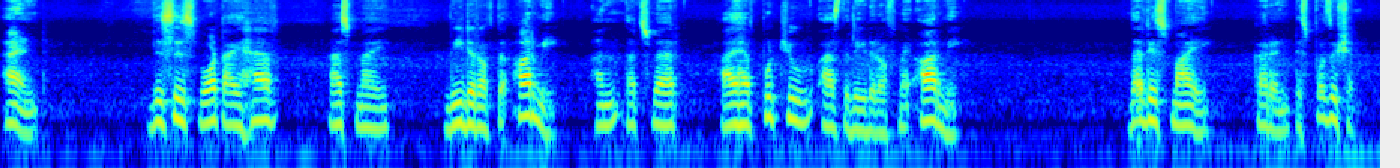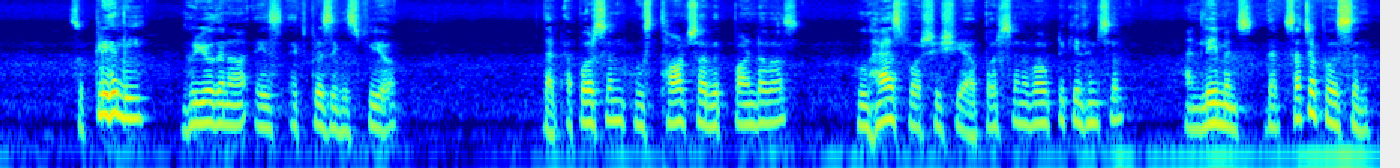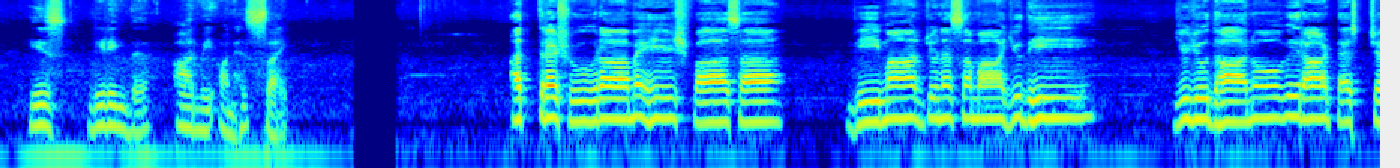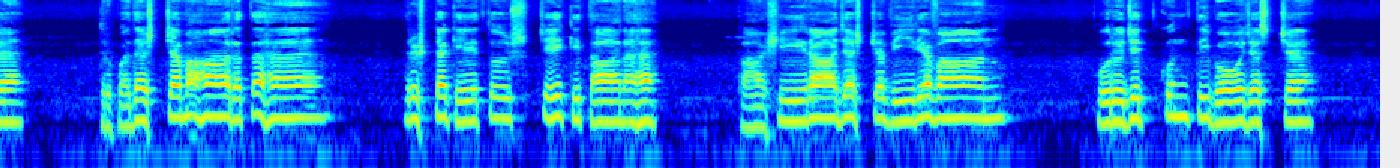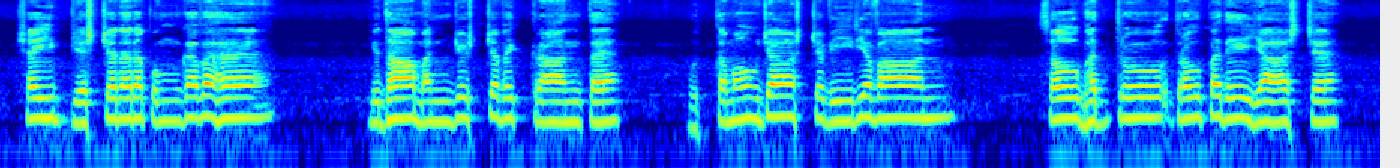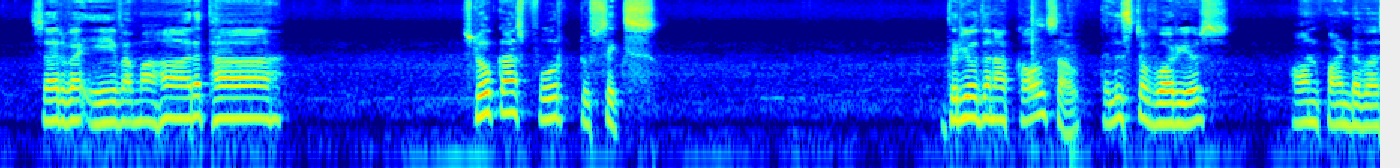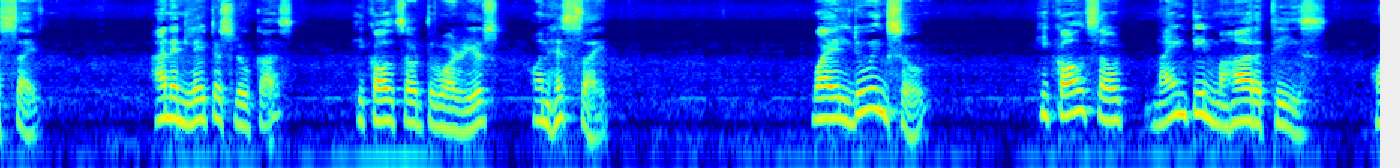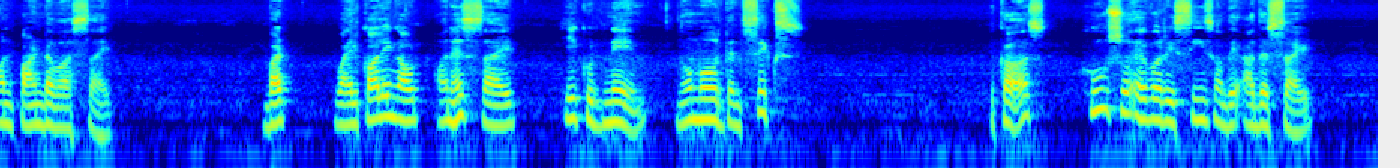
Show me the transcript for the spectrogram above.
And this is what I have as my leader of the army, and that's where I have put you as the leader of my army. That is my current disposition. So clearly, Duryodhana is expressing his fear that a person whose thoughts are with Pandavas, who has for Shishya a person about to kill himself, and laments that such a person is leading the army on his side. अत्र शूरा महेश्वासा भीमार्जुनसमायुधि। युयुधानो विराटश्च, द्रुपदश्च महारथः। दृष्टकेतुश्चेकितानः काशीराजश्च वीर्यवान्। पुरुजित्कुन्तिभोजश्च शैब्यश्च नरपुङ्गवः। युधामञ्जुश्च विक्रान्त। उत्तमौजाश्च वीर्यवान्। सौभद्रो द्रौपदेयाश्च सर्व एव महारथा। Shlokas four to six. Duryodhana calls out the list of warriors on Pandava side and in latest shlokas he calls out the warriors on his side While doing so, he calls out 19 Maharathis on Pandava's side. But while calling out on his side, he could name no more than six. Because whosoever he sees on the other side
